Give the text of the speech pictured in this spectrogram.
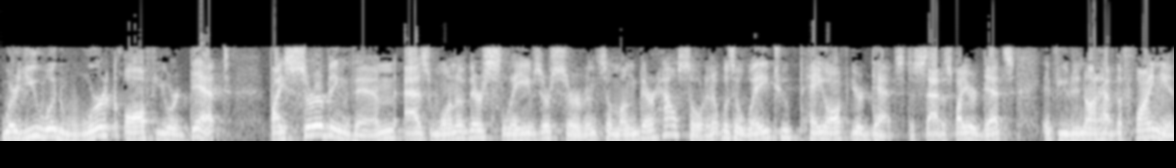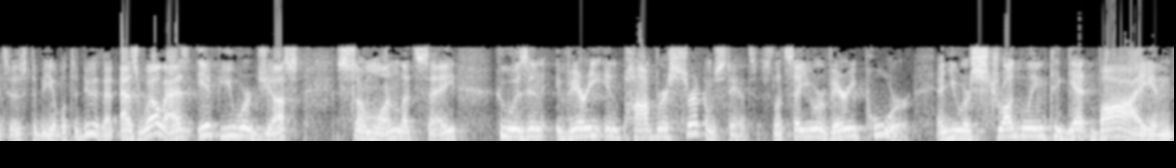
where you would work off your debt by serving them as one of their slaves or servants among their household. And it was a way to pay off your debts, to satisfy your debts if you did not have the finances to be able to do that. As well as if you were just someone, let's say, who was in very impoverished circumstances. Let's say you were very poor and you were struggling to get by and,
